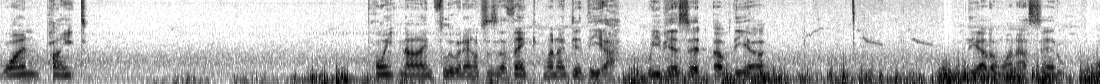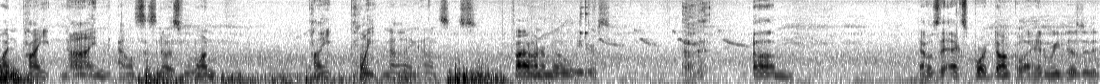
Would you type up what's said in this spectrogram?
One pint 0.9 fluid ounces. I think when I did the uh, revisit of the uh, the other one, I said 1.9 ounces. No, it's 1 pint 0.9 ounces, 500 milliliters. Uh, um, that was the export Dunkel I had revisited.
